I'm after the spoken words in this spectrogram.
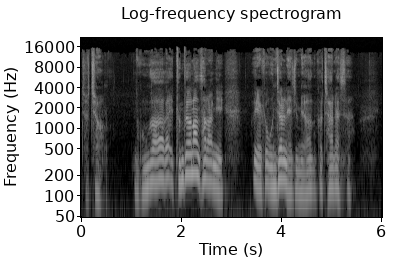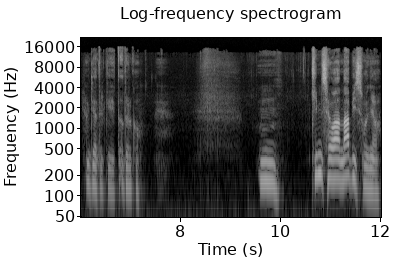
좋죠. 누군가가 든든한 사람이 이렇게 운전을 해주면 그 차 안에서 형제들끼리 떠들고. 음, 김세화 나비소녀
